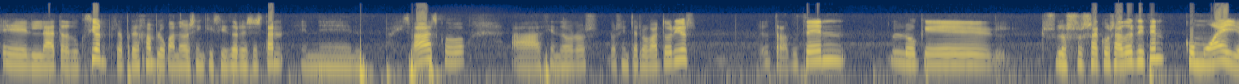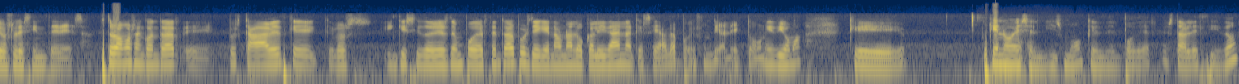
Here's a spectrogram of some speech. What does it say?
en la traducción. por ejemplo, cuando los inquisidores están en el País Vasco haciendo los, interrogatorios, traducen lo que los acusados dicen como a ellos les interesa. Esto lo vamos a encontrar eh, pues cada vez que, los inquisidores de un poder central pues lleguen a una localidad en la que se habla pues un dialecto, un idioma que, que no es el mismo que el del poder establecido.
